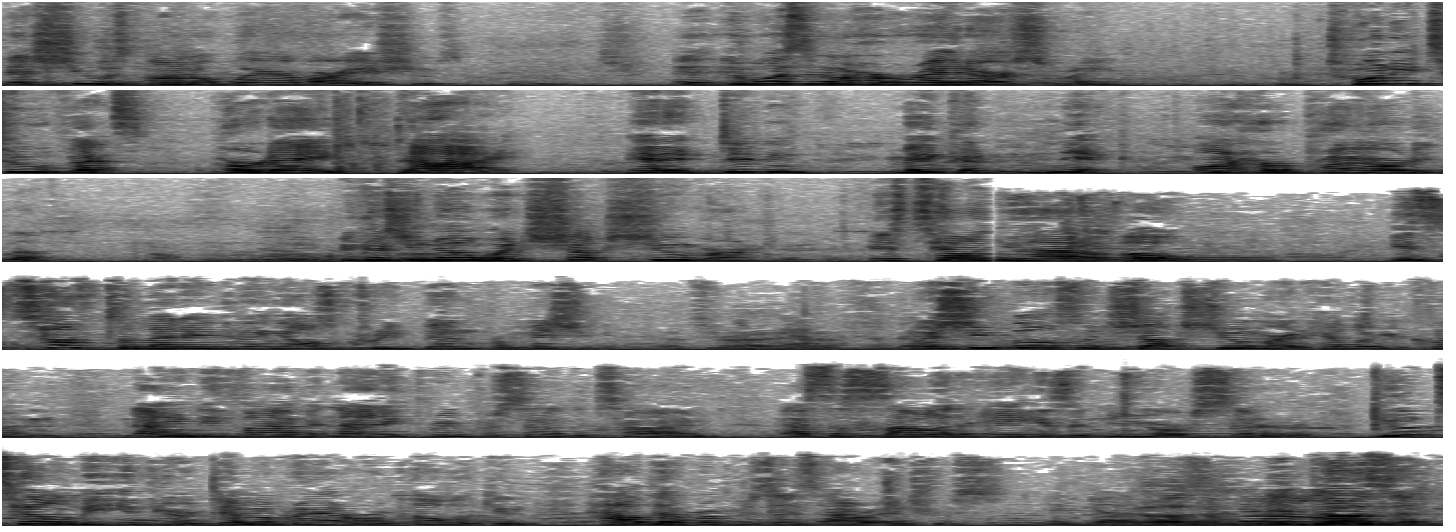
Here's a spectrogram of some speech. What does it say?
that she was unaware of our issues. It, it wasn't on her radar screen. 22 vets per day die, and it didn't make a nick on her priority level. Because you know, when Chuck Schumer is telling you how to vote, it's tough to let anything else creep in from Michigan. That's right. When she votes with Chuck Schumer and Hillary Clinton 95 and 93% of the time, that's a solid A as a New York senator. You tell me if you're a Democrat or Republican how that represents our interests. It doesn't. It doesn't.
